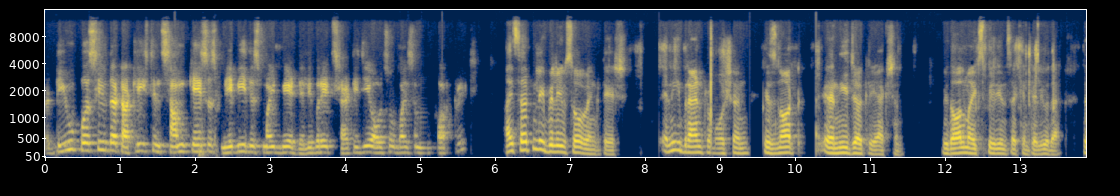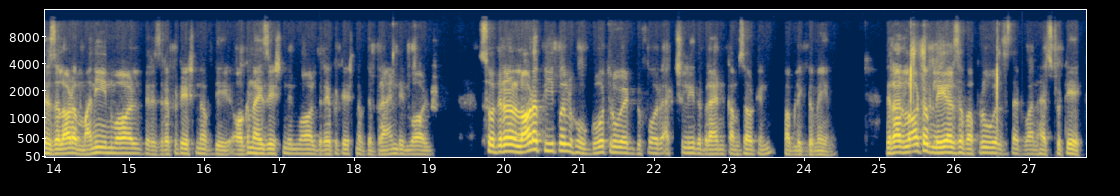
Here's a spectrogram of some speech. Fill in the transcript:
uh, do you perceive that at least in some cases maybe this might be a deliberate strategy also by some corporates? I certainly believe so venkatesh. Any brand promotion is not a knee jerk reaction. With all my experience i can tell you that. There's a lot of money involved. There is reputation of the organization involved the reputation of the brand involved so there are a lot of people who go through it before actually the brand comes out in public domain. There are a lot of layers of approvals that one has to take.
